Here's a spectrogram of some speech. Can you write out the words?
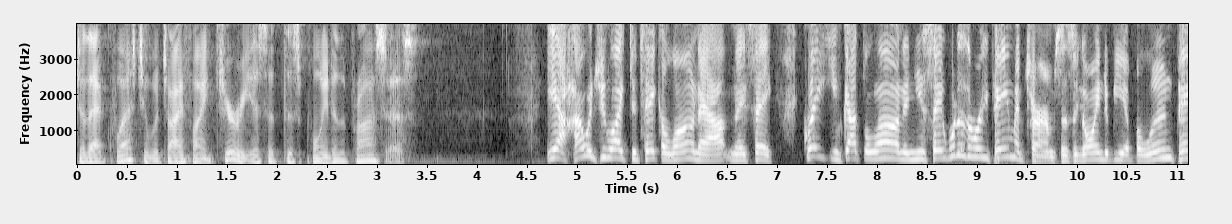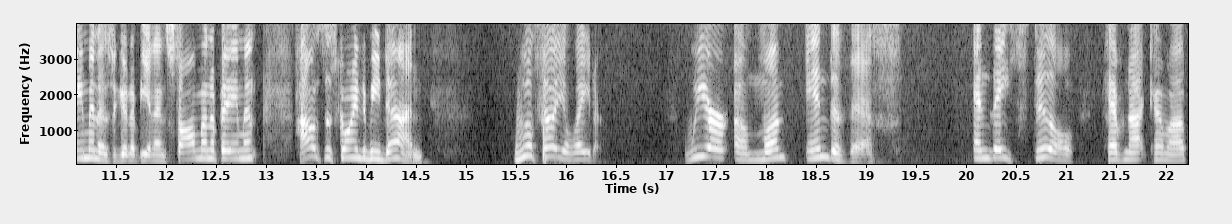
to that question, which I find curious at this point in the process. Yeah, how would you like to take a loan out? And they say, Great, you've got the loan. And you say, What are the repayment terms? Is it going to be a balloon payment? Is it going to be an installment of payment? How is this going to be done? We'll tell you later. We are a month into this and they still have not come up.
